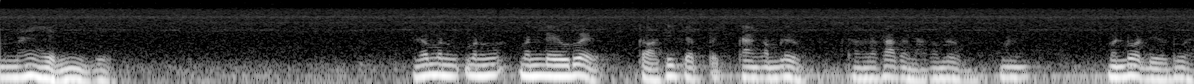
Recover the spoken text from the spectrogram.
มันให้เห็นดิแล้วมันมันมันเร็วด้วย ต่อที่จะไปทางกำเริบทางราคาตัณหากำเริบมันมันรวดเร็วด้วย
